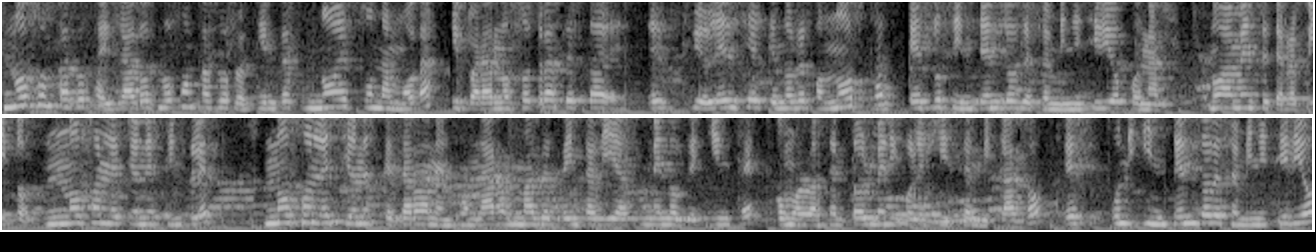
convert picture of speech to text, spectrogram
No son casos aislados, no son casos recientes, no es una moda y para nosotras esta es violencia el que no reconozcas estos intentos de feminicidio con ácido. Nuevamente te repito, no son lesiones simples, no son lesiones que tardan en sanar más de 30 días, menos de 15, como lo asentó el médico legista en mi caso. Es un intento de feminicidio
